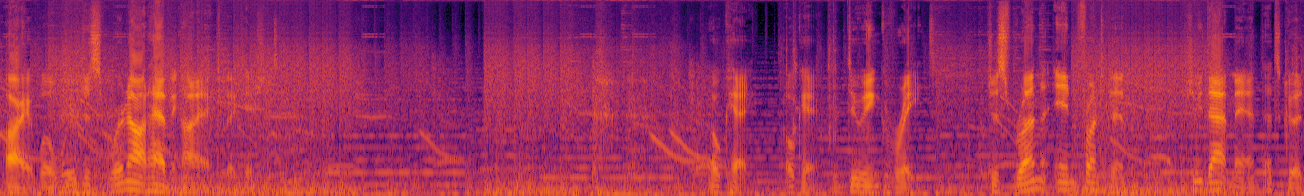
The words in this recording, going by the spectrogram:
All right. Well, we're just we're not having high expectations. Okay. Okay. We're doing great. Just run in front of him. Shoot that man. That's good.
